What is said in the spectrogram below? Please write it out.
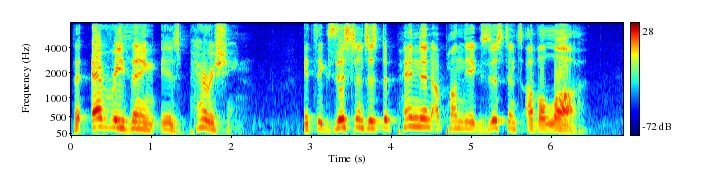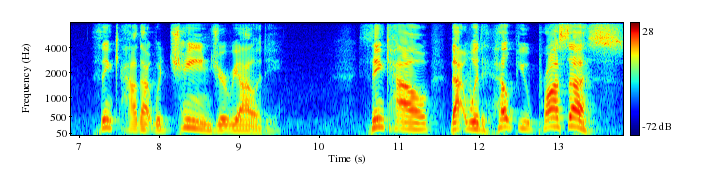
that everything is perishing. Its existence is dependent upon the existence of Allah. Think how that would change your reality. Think how that would help you process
